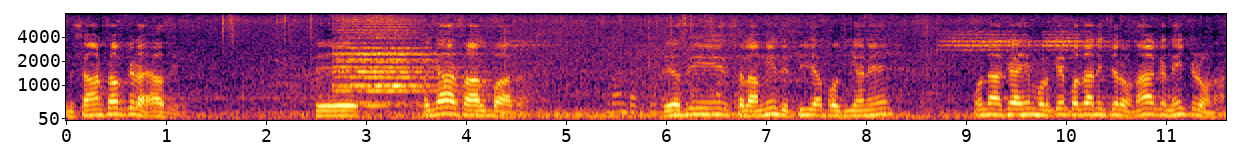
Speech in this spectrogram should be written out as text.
ਨਿਸ਼ਾਨ ਸਾਹਿਬ ਚੜਾਇਆ ਸੀ ਤੇ 50 ਸਾਲ ਬਾਅਦ। ਤੇ ਅਸੀਂ ਸਲਾਮੀ ਦਿੱਤੀ ਆ ਫੌਜੀਆਂ ਨੇ। ਉਹਨਾਂ ਆਖਿਆ ਅਸੀਂ ਮੁੜ ਕੇ ਪਤਾ ਨਹੀਂ ਚੜਾਉਣਾ ਕਿ ਨਹੀਂ ਚੜਾਉਣਾ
